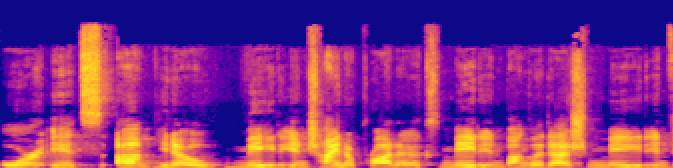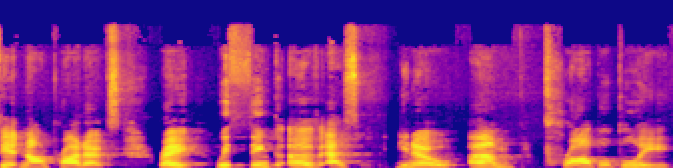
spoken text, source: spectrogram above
or it's um, you know made in China products, made in Bangladesh, made in Vietnam products, right? We think of as you know um, probably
